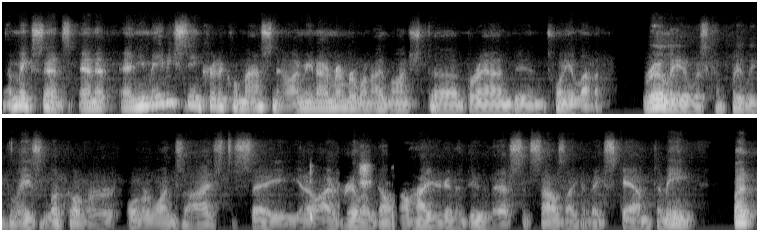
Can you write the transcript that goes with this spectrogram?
That makes sense. And it, and you may be seeing critical mass now. I mean, I remember when I launched a brand in 2011 really it was completely glazed look over over one's eyes to say you know i really don't know how you're going to do this it sounds like a big scam to me but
